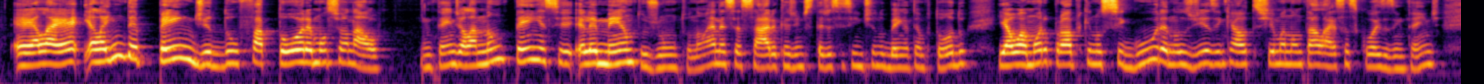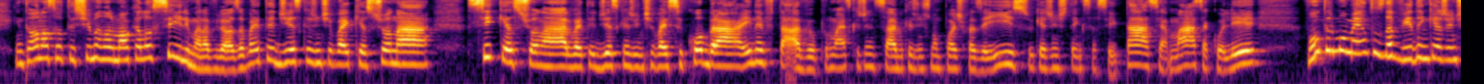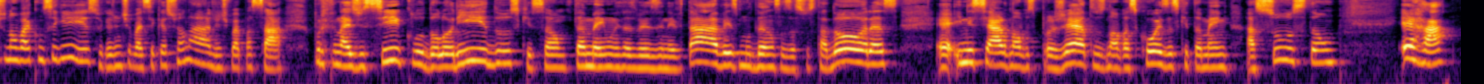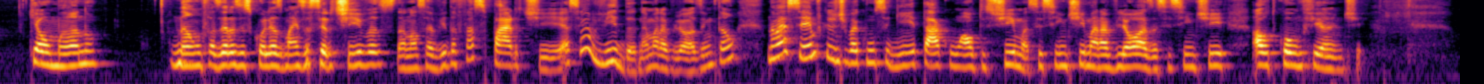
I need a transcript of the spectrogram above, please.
ela é, ela independe do fator emocional entende? Ela não tem esse elemento junto, não é necessário que a gente esteja se sentindo bem o tempo todo, e é o amor próprio que nos segura nos dias em que a autoestima não tá lá, essas coisas, entende? Então a nossa autoestima é normal que ela oscile, maravilhosa. Vai ter dias que a gente vai questionar, se questionar, vai ter dias que a gente vai se cobrar, é inevitável, por mais que a gente sabe que a gente não pode fazer isso, que a gente tem que se aceitar, se amar, se acolher, Vão ter momentos da vida em que a gente não vai conseguir isso, que a gente vai se questionar, a gente vai passar por finais de ciclo doloridos, que são também muitas vezes inevitáveis, mudanças assustadoras, é, iniciar novos projetos, novas coisas que também assustam, errar, que é humano, não fazer as escolhas mais assertivas da nossa vida faz parte. Essa é a vida, né? Maravilhosa. Então, não é sempre que a gente vai conseguir estar com autoestima, se sentir maravilhosa, se sentir autoconfiante.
